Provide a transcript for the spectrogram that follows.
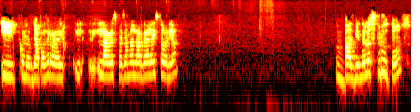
Y como ya para cerrar la respuesta más larga de la historia, vas viendo los frutos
